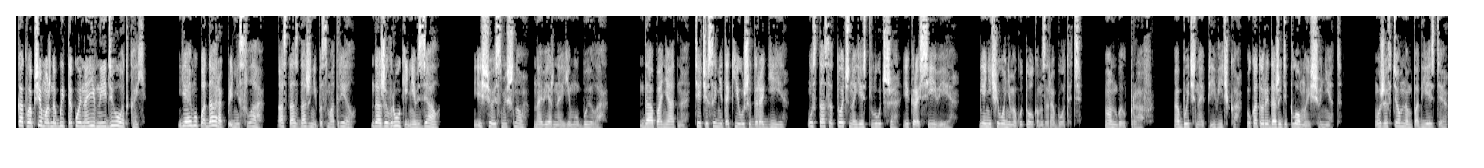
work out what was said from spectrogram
Как вообще можно быть такой наивной идиоткой? Я ему подарок принесла, а Стас даже не посмотрел, даже в руки не взял. Еще и смешно, наверное, ему было. Да, понятно, те часы не такие уж и дорогие, у Стаса точно есть лучше и красивее. Я ничего не могу толком заработать. Он был прав. Обычная певичка, у которой даже диплома еще нет. Уже в темном подъезде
